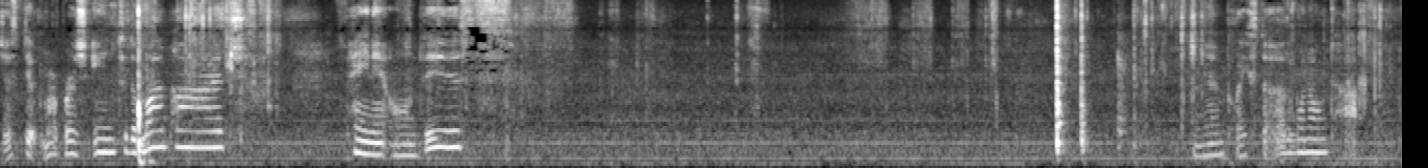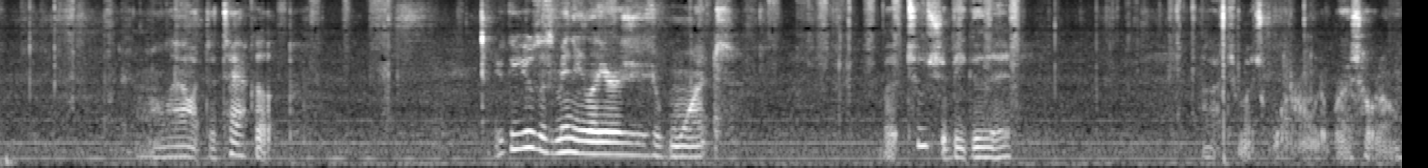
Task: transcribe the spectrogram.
Just dip my brush into the Mod Podge, paint it on this. And then place the other one on top. And allow it to tack up. You can use as many layers as you want, but two should be good. I got too much water on the brush, hold on.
